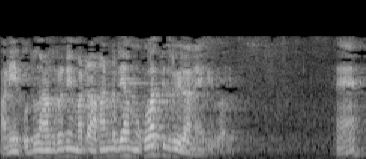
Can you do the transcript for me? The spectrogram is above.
අනේ බුදුහාමුදුරනේ මට අහන්න දෙයක් මොකවත් ඉදිරි වෙලා නැහැ කිව්වා. ඈ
